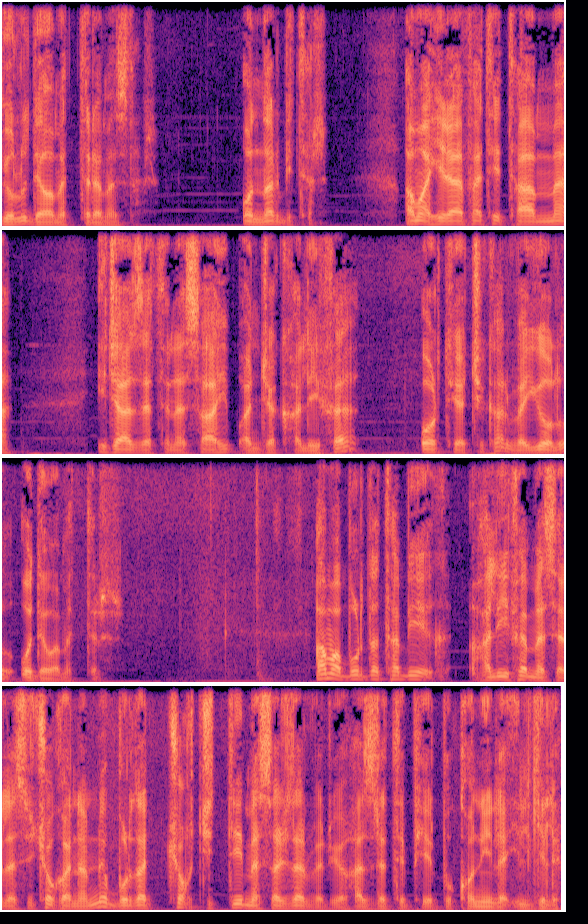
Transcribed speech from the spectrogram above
yolu devam ettiremezler. Onlar biter. Ama hilafeti tamme icazetine sahip ancak halife ortaya çıkar ve yolu o devam ettirir. Ama burada tabii halife meselesi çok önemli. Burada çok ciddi mesajlar veriyor Hazreti Pir bu konuyla ilgili.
